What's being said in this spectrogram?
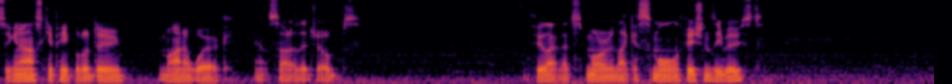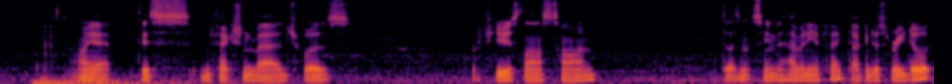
So you can ask your people to do minor work outside of their jobs. I feel like that's more like a small efficiency boost. Oh yeah, this infection badge was refused last time. Doesn't seem to have any effect. I can just redo it.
